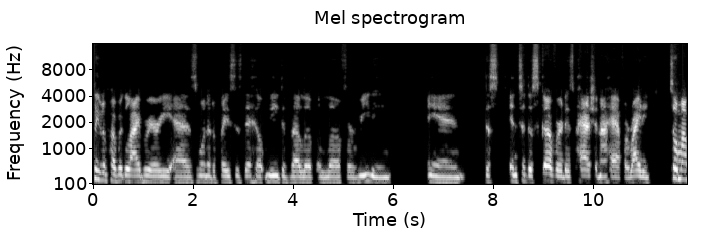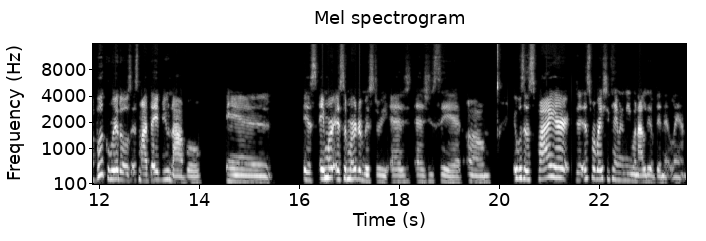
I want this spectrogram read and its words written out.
Cleveland Public Library as one of the places that helped me develop a love for reading and just and to discover this passion I have for writing. So my book Riddles is my debut novel and it's a it's a murder mystery as as you said. Um it was inspired the inspiration came to me when I lived in Atlanta.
